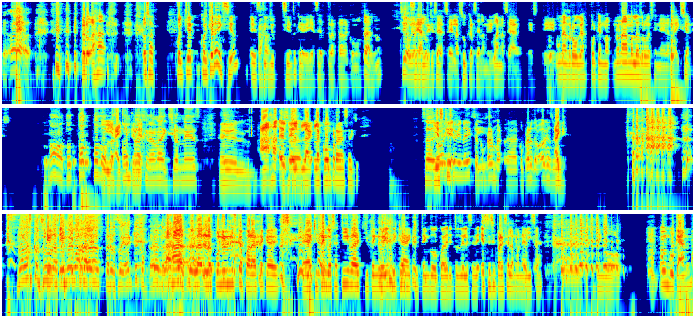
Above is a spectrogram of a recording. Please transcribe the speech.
Ah. Pero, ajá. O sea, cualquier, cualquier adicción, este, yo siento que debería ser tratada como tal, ¿no? Sí, obviamente. Sea lo que sea, sea el azúcar, sea la marihuana, sea este, una droga, porque no, no nada más las drogas generan adicciones. No, todo, las compras generan adicciones. El, Ajá, el, la, la, compra es adicción. O sea, y es que... yo soy bien adicto a comprar, a comprar drogas, güey. no las consumo, las tengo ahí guardadas, pero soy adicto a comprar Ajá, las pongo en un escaparate que eh, aquí tengo sativa, aquí tengo indica, aquí tengo cuadritos de LCD. Este se parece a la Mona Lisa. Eh, aquí tengo un Buchanan.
